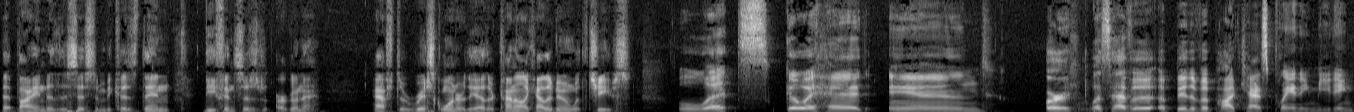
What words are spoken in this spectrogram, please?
that buy into the system because then defenses are going to have to risk one or the other, kind of like how they're doing with the Chiefs. let's go ahead and or let's have a, a bit of a podcast planning meeting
